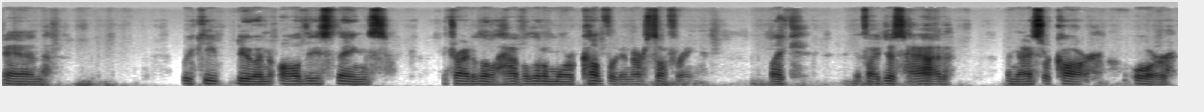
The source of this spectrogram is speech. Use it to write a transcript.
And we keep doing all these things to try to have a little more comfort in our suffering. Like if I just had a nicer car, or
